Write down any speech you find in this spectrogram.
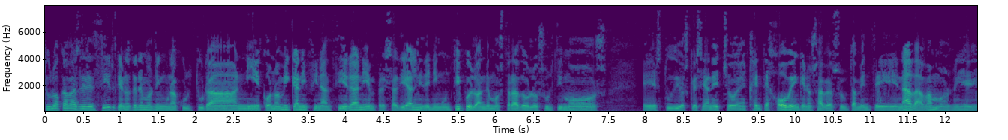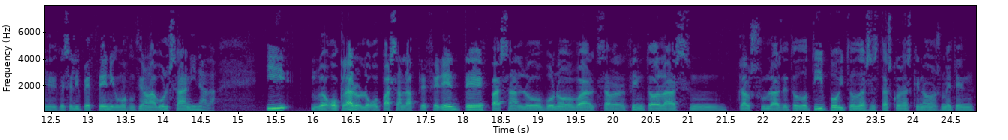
tú lo acabas de decir, que no tenemos ninguna cultura ni económica, ni financiera, ni empresarial, ni de ningún tipo, y lo han demostrado los últimos estudios que se han hecho en gente joven que no sabe absolutamente nada, vamos, ni qué es el IPC, ni cómo funciona la bolsa, ni nada. Y luego, claro, luego pasan las preferentes, pasan los bonos, en fin, todas las mm, cláusulas de todo tipo y todas estas cosas que nos meten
